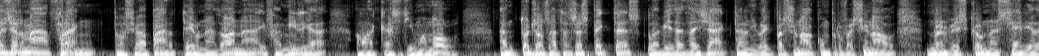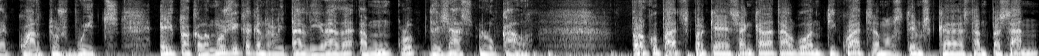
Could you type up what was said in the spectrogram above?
L'altre germà, Frank, per la seva part, té una dona i família a la que estima molt. En tots els altres aspectes, la vida de Jack, tant a nivell personal com professional, no és més que una sèrie de quartos buits. Ell toca la música que en realitat li agrada amb un club de jazz local. Preocupats perquè s'han quedat algo antiquats amb els temps que estan passant,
